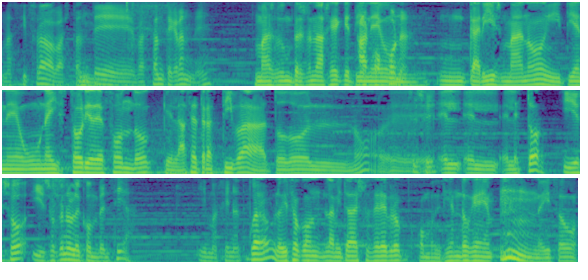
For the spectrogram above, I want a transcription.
Una cifra bastante, bastante grande, ¿eh? Más de un personaje que tiene un, un carisma, ¿no? Y tiene una historia de fondo que la hace atractiva a todo el, ¿no? Eh, Sí, sí. El, el- el lector. Y eso, y eso que no le convencía. Imagínate. Bueno, lo hizo con la mitad de su cerebro, como diciendo que lo hizo,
